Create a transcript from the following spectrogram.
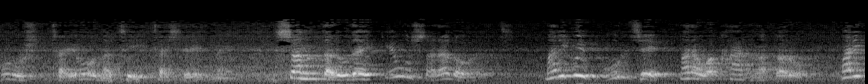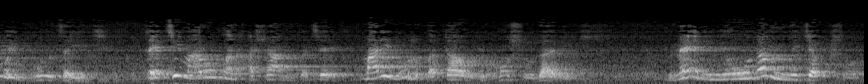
પુરુષ થયો નથી, થશે નહીં. સંત હૃદય કેવું સરળ હોય મારી કોઈ ભૂલ છે, મારા વખાણ ન કરો. મારી કોઈ ભૂલ થઈ છે. તેથી મારું મન અશાંત છે. મારી ભૂલ બતાવજો હું સુધારીશ. મેં ન્યૂનમ વિચક્ષો.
